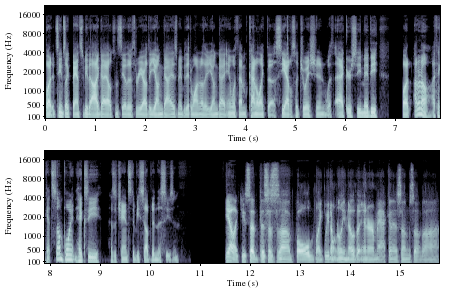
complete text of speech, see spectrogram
But it seems like Bance would be the odd guy out since the other three are the young guys. Maybe they'd want another young guy in with them, kind of like the Seattle situation with accuracy, maybe. But I don't know. I think at some point Hicksy has a chance to be subbed in this season. Yeah, like you said, this is uh, bold. Like we don't really know the inner mechanisms of uh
